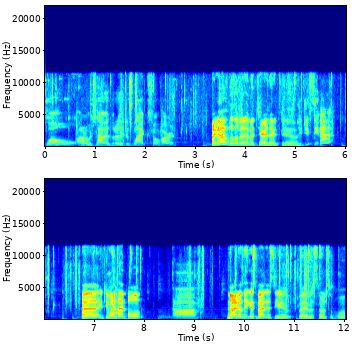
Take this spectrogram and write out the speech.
Whoa, I don't know what just happened. I literally just lagged so hard. I got a little bit of a tear there too. did you see that? Uh, do you want that bolt? Um, No, I don't think as bad as you, but it was noticeable.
